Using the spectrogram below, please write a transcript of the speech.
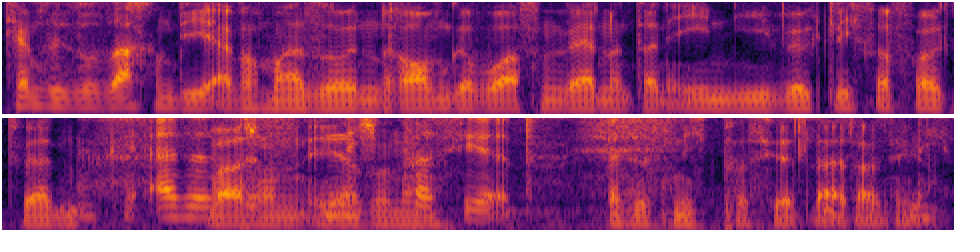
kennst du so Sachen, die einfach mal so in den Raum geworfen werden und dann eh nie wirklich verfolgt werden? Okay, also das es ist nicht so eine, passiert. Es ist nicht passiert, leider nicht.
